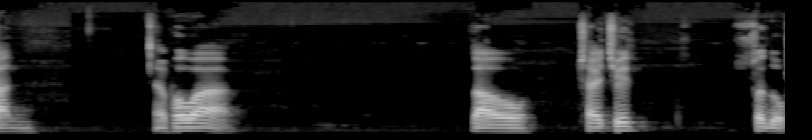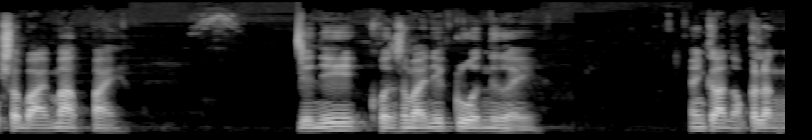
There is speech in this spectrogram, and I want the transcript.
ดัน เพราะว่าเราใช้ชีวิตสะดวกสบายมากไป เดี๋ยวนี้คนสมัยนี้กลัวเหนื่อยงั้นการออกกำลัง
